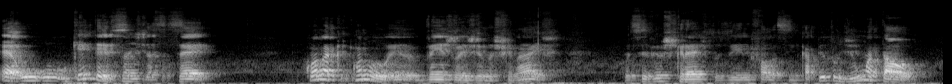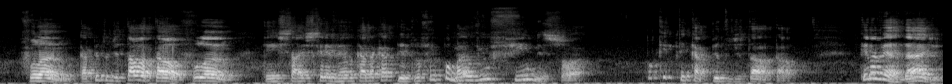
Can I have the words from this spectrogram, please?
É, o, o, que é interessante dessa série Quando, a- quando vem as legendas finais, você vê os créditos e ele fala assim, capítulo de um a tal, fulano, capítulo de tal a tal, fulano, quem está escrevendo cada capítulo. Eu falei, pô, mas eu vi um filme só. Por que, que tem capítulo de tal a tal? Porque na verdade,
